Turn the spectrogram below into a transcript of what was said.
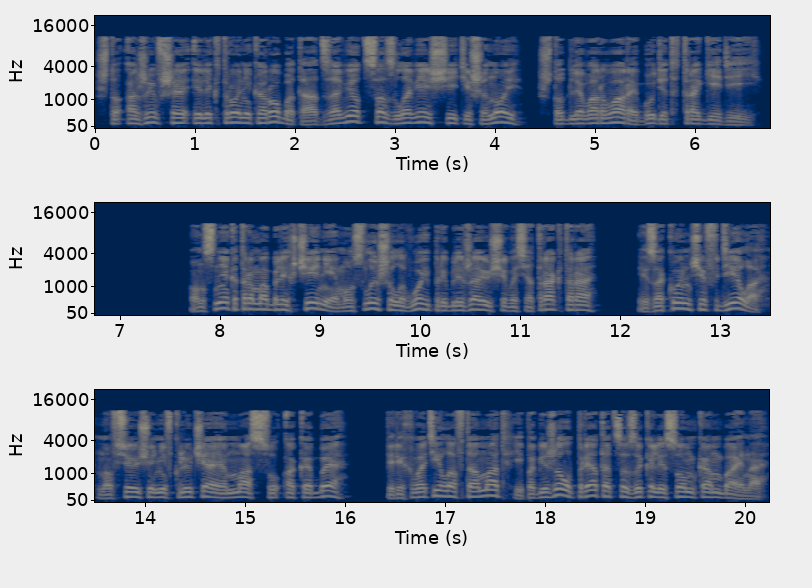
что ожившая электроника робота отзовется зловещей тишиной, что для Варвары будет трагедией. Он с некоторым облегчением услышал вой приближающегося трактора и, закончив дело, но все еще не включая массу АКБ, перехватил автомат и побежал прятаться за колесом комбайна.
